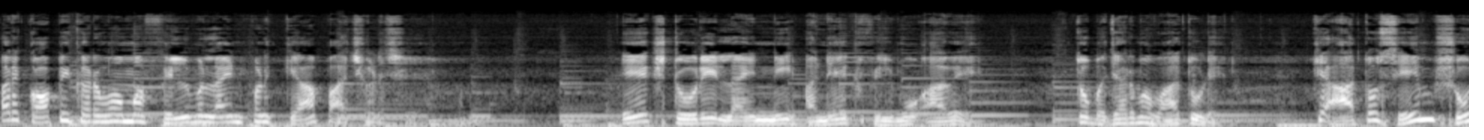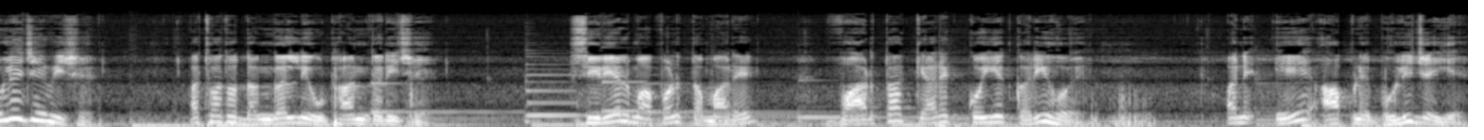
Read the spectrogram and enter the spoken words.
અરે કોપી કરવામાં ફિલ્મ લાઇન પણ ક્યાં પાછળ છે? એક સ્ટોરી લાઇનની અનેક ફિલ્મો આવે, તો બજારમાં વાત ઉડે કે આ તો સેમ શોલે જેવી છે, અથવા તો દંગલની ઉઠાંતરી છે. સિરિયલમાં પણ તમારે વાર્તા ક્યારેક કોઈએ કરી હોય અને એ આપણે ભૂલી જઈએ,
